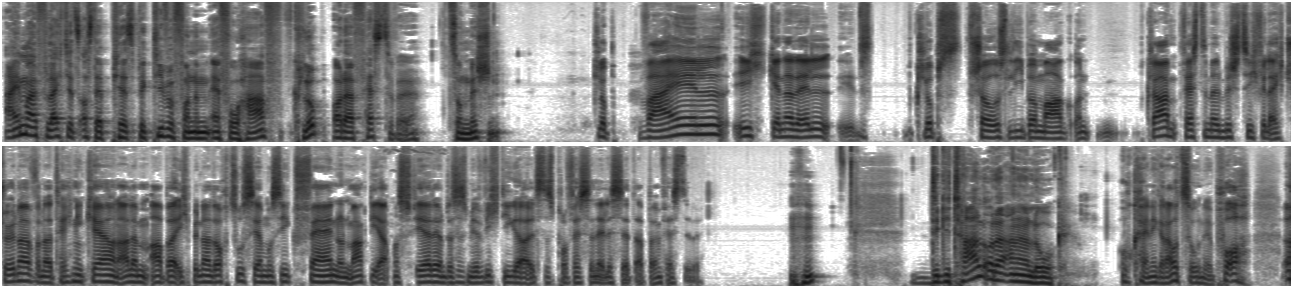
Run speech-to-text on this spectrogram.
einmal vielleicht jetzt aus der Perspektive von einem FOH Club oder Festival zum Mischen. Club, weil ich generell Clubs Shows lieber mag und klar, Festival mischt sich vielleicht schöner von der Technik her und allem, aber ich bin dann doch zu sehr Musikfan und mag die Atmosphäre und das ist mir wichtiger als das professionelle Setup beim Festival. Mhm. Digital oder analog? Oh, keine Grauzone. Boah.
